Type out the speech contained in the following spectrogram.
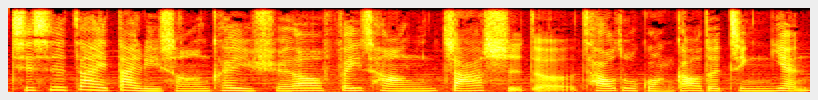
其实，在代理商可以学到非常扎实的操作广告的经验。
